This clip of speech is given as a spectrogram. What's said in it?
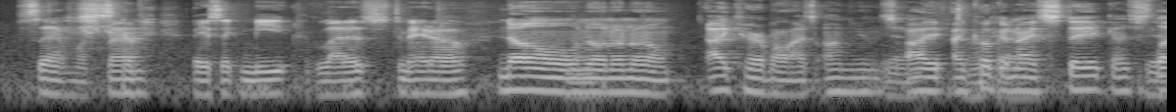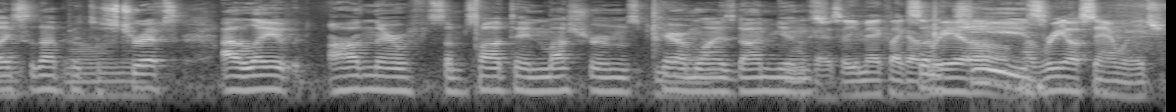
sandwich, man. Basic meat, lettuce, tomato. No, no, no, no, no. I caramelize onions. Yeah, I, I cook a nice steak. I slice it up into nice. strips. I lay it on there with some sauteed mushrooms, caramelized onions. Okay, so you make like a real, cheese. a real sandwich.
